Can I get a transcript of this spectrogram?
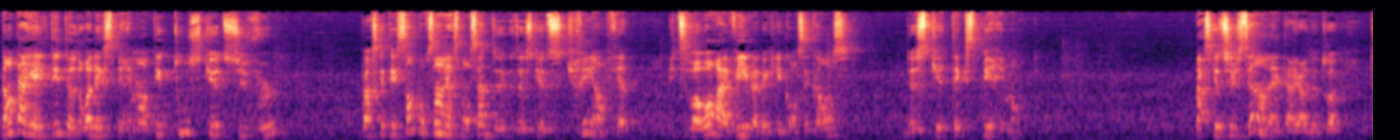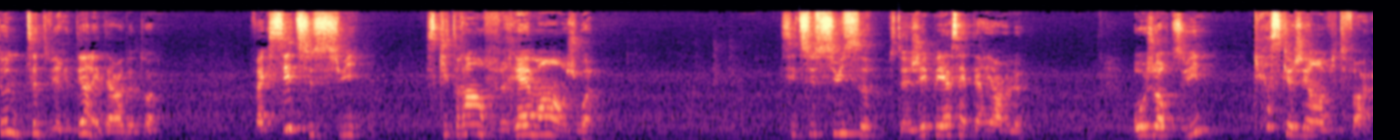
Dans ta réalité, tu as le droit d'expérimenter tout ce que tu veux parce que tu es 100% responsable de, ce que tu crées, en fait. Puis tu vas avoir à vivre avec les conséquences de ce que tu expérimentes. Parce que tu le sais à l'intérieur de toi. Tu as une petite vérité à l'intérieur de toi. Fait que si tu suis ce qui te rend vraiment en joie, si tu suis ça, ce GPS intérieur-là, aujourd'hui, qu'est-ce que j'ai envie de faire?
